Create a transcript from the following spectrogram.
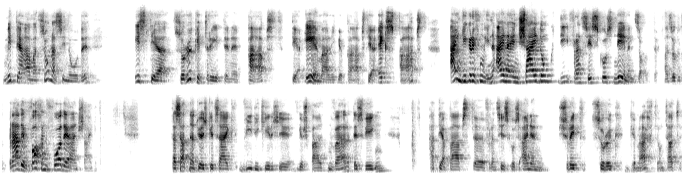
Mit der Amazonas-Synode ist der zurückgetretene Papst, der ehemalige Papst, der Ex-Papst, eingegriffen in eine Entscheidung, die Franziskus nehmen sollte. Also gerade Wochen vor der Entscheidung. Das hat natürlich gezeigt, wie die Kirche gespalten war. Deswegen hat der Papst äh, Franziskus einen Schritt zurück gemacht und hat,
